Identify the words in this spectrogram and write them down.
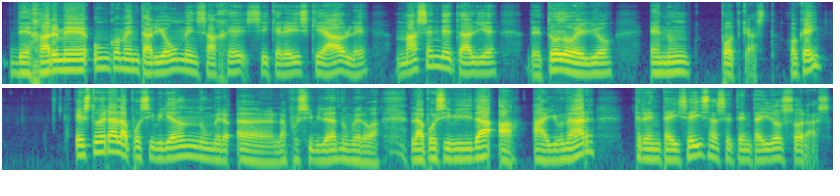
dejarme un comentario un mensaje si queréis que hable más en detalle de todo ello en un podcast, ¿ok? Esto era la posibilidad número, uh, la posibilidad número A. La posibilidad A, ayunar 36 a 72 horas.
